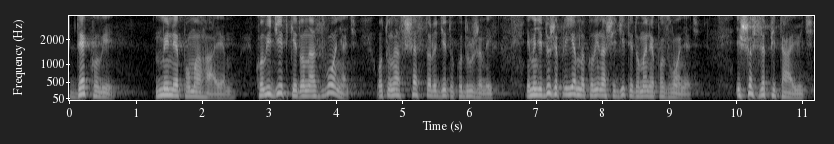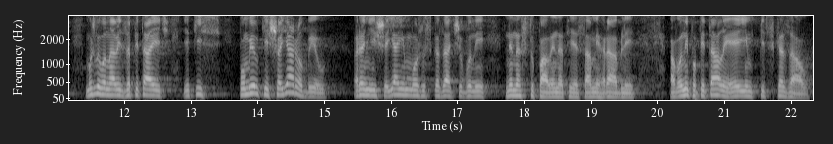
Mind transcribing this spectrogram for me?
деколи ми не допомагаємо. Коли дітки до нас дзвонять, от у нас шестеро діток одружених, і мені дуже приємно, коли наші діти до мене позвонять і щось запитають. Можливо, навіть запитають якісь помилки, що я робив раніше. Я їм можу сказати, щоб вони не наступали на ті самі граблі. А вони попитали, я їм підсказав.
